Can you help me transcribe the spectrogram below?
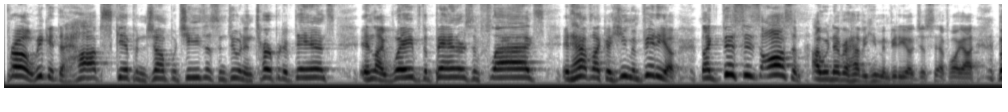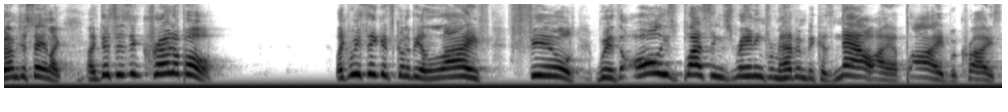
bro, we get to hop, skip, and jump with Jesus and do an interpretive dance and like wave the banners and flags and have like a human video. Like this is awesome. I would never have a human video, just FYI. But I'm just saying, like, like this is incredible. Like we think it's going to be a life filled with all these blessings raining from heaven because now I abide with Christ.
